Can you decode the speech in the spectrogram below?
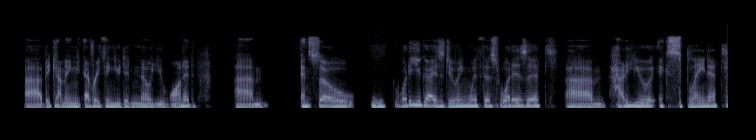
uh, BEQOMING everything you didn't know you wanted. Um, and so, what are you guys doing with this? What is it? Um, how do you explain it?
